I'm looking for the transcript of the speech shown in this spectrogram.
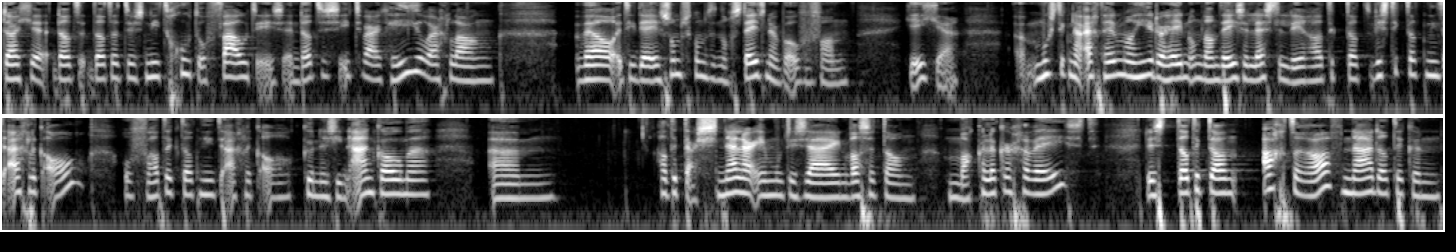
dat, je, dat, dat het dus niet goed of fout is. En dat is iets waar ik heel erg lang wel het idee, en soms komt het nog steeds naar boven van, jeetje eh, moest ik nou echt helemaal hier doorheen om dan deze les te leren? Had ik dat, wist ik dat niet eigenlijk al? Of had ik dat niet eigenlijk al kunnen zien aankomen? Um, had ik daar sneller in moeten zijn? Was het dan makkelijker geweest? Dus dat ik dan achteraf, nadat ik een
